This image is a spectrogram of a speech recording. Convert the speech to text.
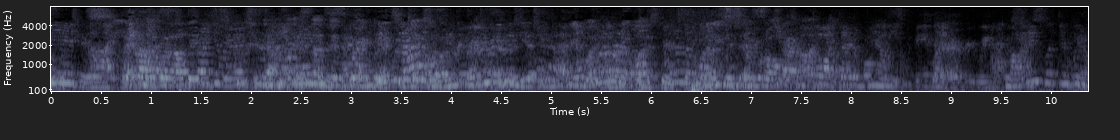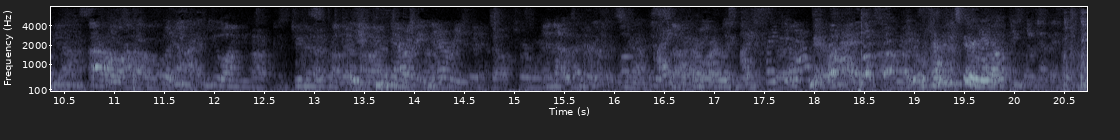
with Karen. Yeah, well, they do it. That's something Greg needs to do. I don't know what experience that Well, you was. can do it all the Child time. available, because being there every week was Mine, just, but there you would know, be. yeah. Oh, oh, But yeah. you, you um, Uh, cause Gina and I Probably were narrated- narrated, narrated it. Deltor when and it that was was her. first. Yeah. So, I- I was I just, typed it uh, out. Go ahead. um, I don't Happy have for you. a lot of stuff. I got a- Come over there. I still think that it's really.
